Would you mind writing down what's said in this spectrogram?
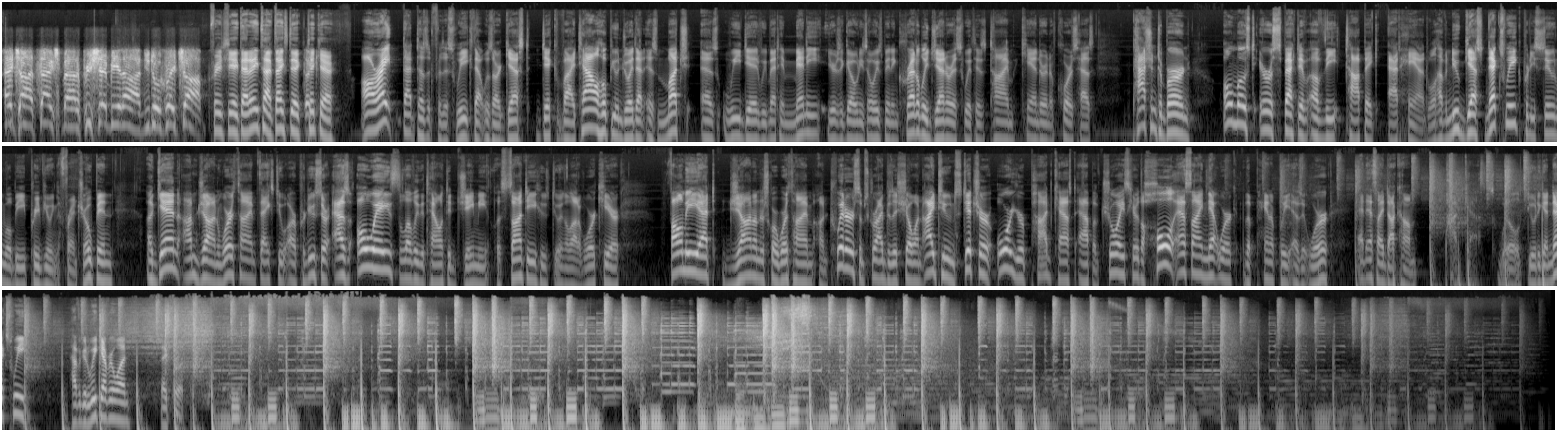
Hey, John, thanks, man. Appreciate being on. You do a great job. Appreciate that. Anytime. Thanks, Dick. Take care. All right, that does it for this week. That was our guest, Dick Vitale. Hope you enjoyed that as much as we did. We met him many years ago, and he's always been incredibly generous with his time, candor, and of course has passion to burn, almost irrespective of the topic at hand. We'll have a new guest next week. Pretty soon, we'll be previewing the French Open. Again, I'm John Wertheim. Thanks to our producer, as always, the lovely, the talented Jamie Lasanti, who's doing a lot of work here. Follow me at John underscore Wertheim on Twitter. Subscribe to this show on iTunes, Stitcher, or your podcast app of choice. Hear the whole SI network, the panoply as it were, at SI.com podcasts. We'll do it again next week. Have a good week, everyone. Thanks for listening.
